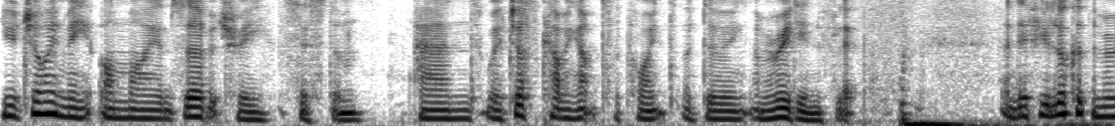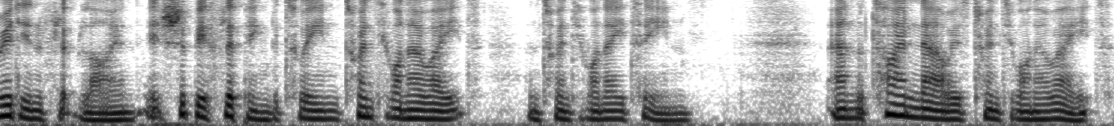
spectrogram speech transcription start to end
You join me on my observatory system and we're just coming up to the point of doing a meridian flip. And if you look at the meridian flip line, it should be flipping between 2108 and 2118. And the time now is 2108.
